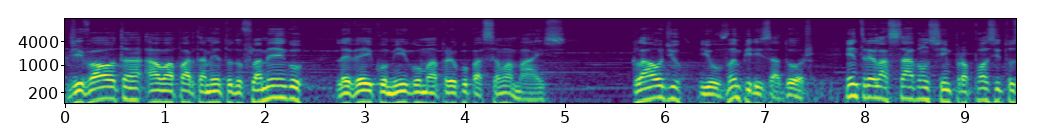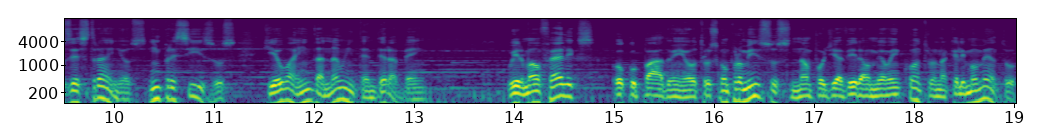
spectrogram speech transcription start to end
De volta ao apartamento do Flamengo, levei comigo uma preocupação a mais. Cláudio e o vampirizador entrelaçavam-se em propósitos estranhos, imprecisos, que eu ainda não entendera bem. O irmão Félix, ocupado em outros compromissos, não podia vir ao meu encontro naquele momento.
